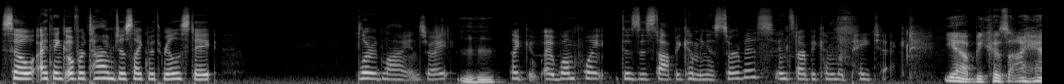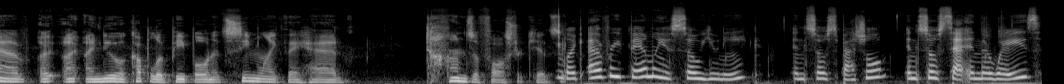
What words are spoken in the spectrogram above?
So I think over time just like with real estate blurred lines, right? hmm Like at one point does it stop becoming a service and start becoming a paycheck? Yeah, because I have I, I, I knew a couple of people, and it seemed like they had tons of foster kids. Like every family is so unique and so special and so set in their ways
